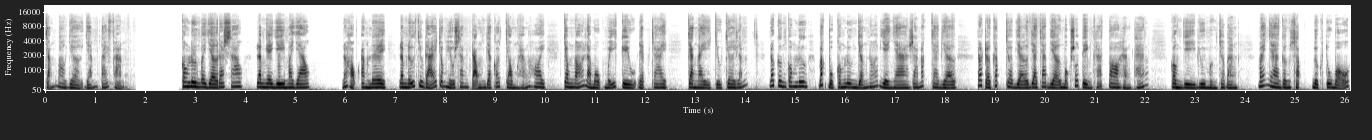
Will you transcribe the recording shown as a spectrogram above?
chẳng bao giờ dám tái phạm. Con Lương bây giờ ra sao? Làm nghề gì mà giàu? Nó học ăn lê, làm nữ chiêu đãi trong hiệu sang trọng và có chồng hẳn hoi. Trong nó là một Mỹ Kiều đẹp trai. Chàng này chịu chơi lắm. Nó cưng con Lương, bắt buộc con Lương dẫn nó về nhà ra mắt cha vợ. Nó trợ cấp cho vợ và cha vợ một số tiền khá to hàng tháng. Còn gì vui mừng cho bằng. Mái nhà gần sập được tu bổ,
